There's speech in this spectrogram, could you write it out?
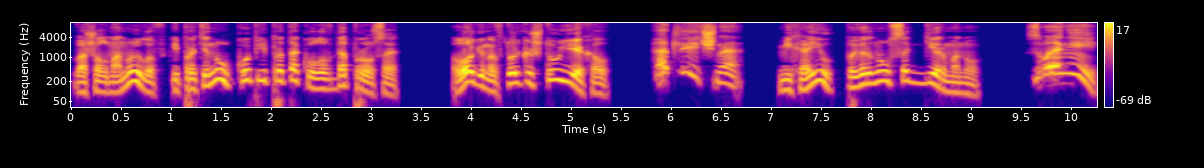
Вошел Мануйлов и протянул копии протоколов допроса. Логинов только что уехал. Отлично. Михаил повернулся к Герману. Звони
